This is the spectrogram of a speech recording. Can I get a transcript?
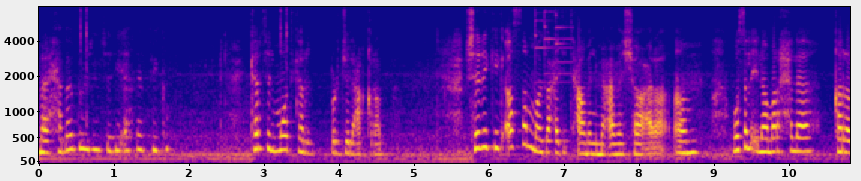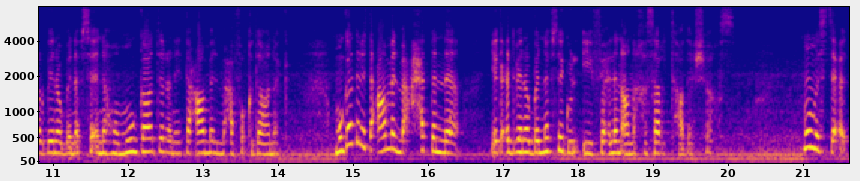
مرحبا برج الجدي أهلا فيكم. كرت الموت كرت برج العقرب. شريكك أصلا ما قاعد يتعامل مع مشاعره. أم وصل إلى مرحلة قرر بينه وبين نفسه أنه مو قادر أن يتعامل مع فقدانك. مو قادر يتعامل مع حتى أنه يقعد بينه وبين نفسه يقول إيه فعلا أنا خسرت هذا الشخص. مو مستعد.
